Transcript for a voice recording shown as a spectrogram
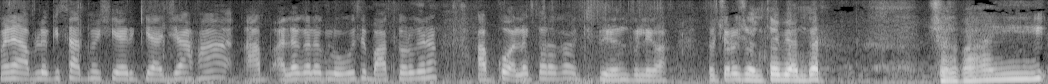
मैंने आप लोग के साथ में शेयर किया। जहाँ हाँ आप अलग अलग लोगों से बात करोगे ना आपको अलग तरह का एक्सपीरियंस मिलेगा। तो चलो चलते भी अंदर। चल भाई।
